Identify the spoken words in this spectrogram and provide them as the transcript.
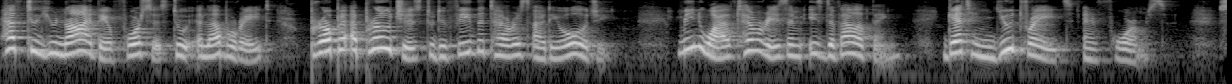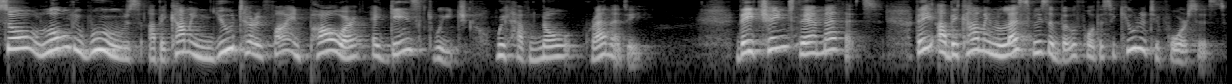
have to unite their forces to elaborate proper approaches to defeat the terrorist ideology. Meanwhile, terrorism is developing, getting new traits and forms. So, lonely wolves are becoming new terrifying power against which we have no remedy. They change their methods. They are becoming less visible for the security forces.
